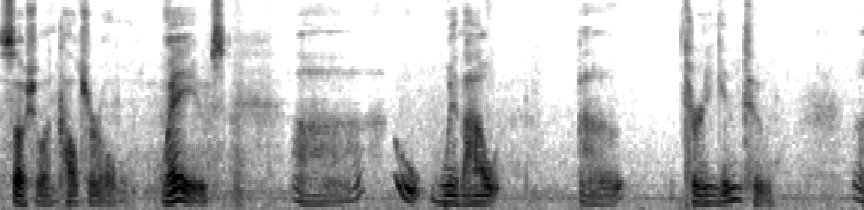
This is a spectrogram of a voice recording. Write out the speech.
social and cultural waves uh, without uh, turning into uh,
